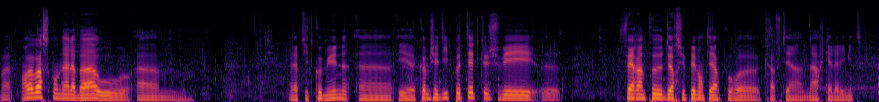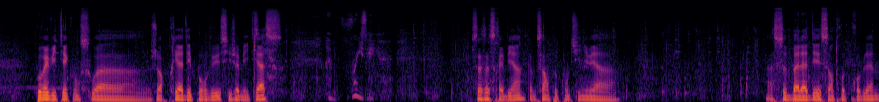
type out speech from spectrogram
Ouais, on va voir ce qu'on a là-bas au, à, à la petite commune. Euh, et euh, comme j'ai dit, peut-être que je vais euh, faire un peu d'heures supplémentaires pour euh, crafter un arc à la limite. Pour éviter qu'on soit euh, genre pris à dépourvu si jamais il casse. Ça, ça serait bien. Comme ça, on peut continuer à, à se balader sans trop de problèmes.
